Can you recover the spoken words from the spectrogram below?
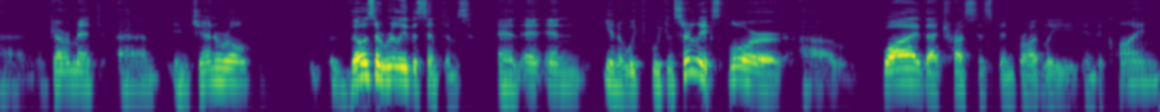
uh, government um, in general, those are really the symptoms. And, and, and you know, we, we can certainly explore uh, why that trust has been broadly in decline.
